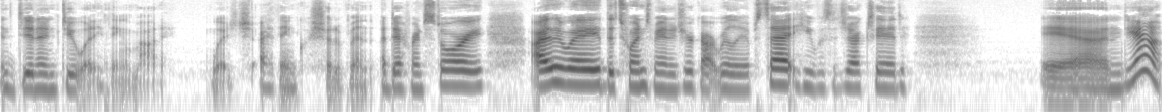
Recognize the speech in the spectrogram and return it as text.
and didn't do anything about it, which I think should have been a different story. Either way, the Twins manager got really upset. He was ejected. And yeah,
